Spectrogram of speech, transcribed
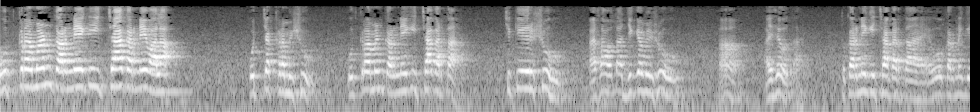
उत्क्रमण करने की इच्छा करने वाला उच्च क्रमिशु उत्क्रमण करने की इच्छा करता है। चिकीर्षु, ऐसा होता है जिज्ञमिशु हाँ ऐसे होता है। तो करने की इच्छा करता है, वो करने की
